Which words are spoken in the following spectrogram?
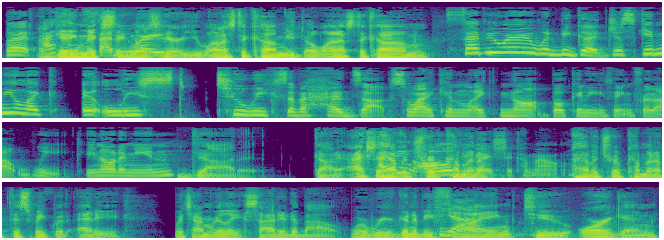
But I'm I getting mixed February, signals here. You want us to come? You don't want us to come? February would be good. Just give me like at least two weeks of a heads up so I can like not book anything for that week. You know what I mean? Got it. Got it. I actually I have a trip all of you coming up. should come out. I have a trip coming up this week with Eddie, which I'm really excited about, where we're going to be Yeah. flying to Oregon,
